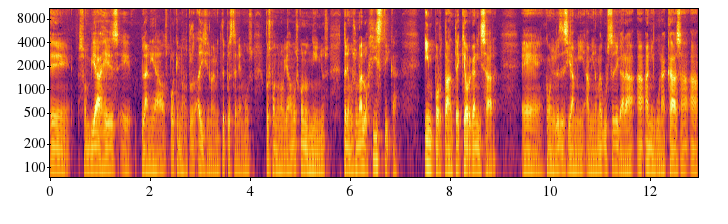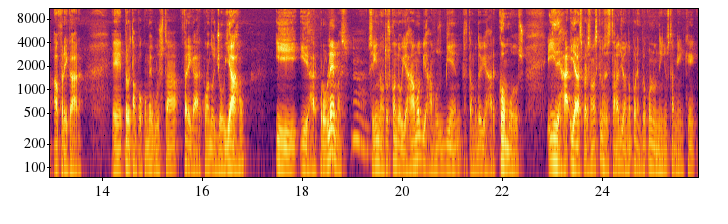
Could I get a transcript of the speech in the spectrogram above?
eh, son viajes planeados porque nosotros adicionalmente pues tenemos, pues cuando nos viajamos con los niños, tenemos una logística importante que organizar. como yo les decía, a mí, a mí no me gusta llegar a, a, ninguna casa a, a fregar eh, pero tampoco me gusta fregar cuando yo viajo y, y dejar problemas. Mm. ¿sí? Nosotros cuando viajamos, viajamos bien, tratamos de viajar cómodos y, dejar, y a las personas que nos están ayudando, por ejemplo, con los niños también que,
